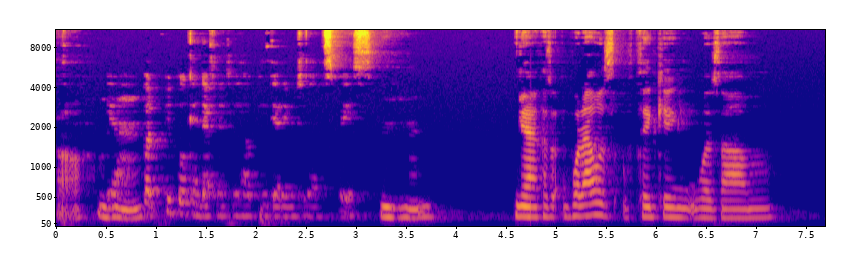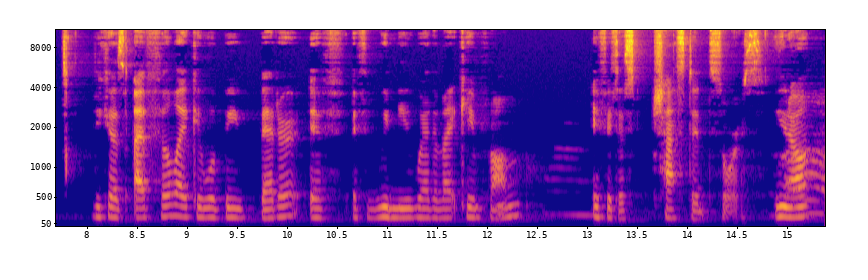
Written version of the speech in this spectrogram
Oh. Yeah, but people can definitely help you get into that space. Mhm. Yeah, because what I was thinking was um because I feel like it would be better if if we knew where the light came from, if it's a trusted source, you know,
